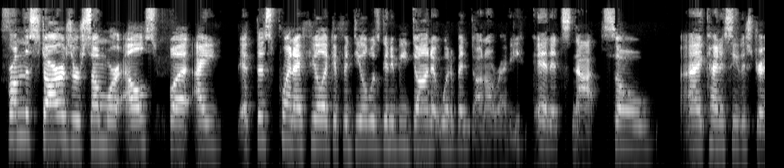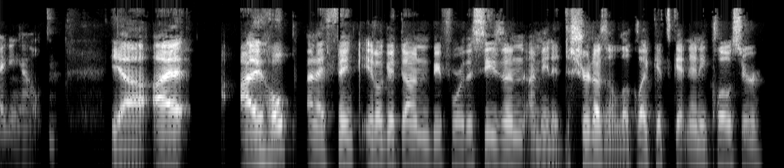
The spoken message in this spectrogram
from the stars or somewhere else. But I, at this point, I feel like if a deal was going to be done, it would have been done already, and it's not. So I kind of see this dragging out. Yeah, I I hope and I think it'll get done before the season. I mean, it sure doesn't look like it's getting any closer.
